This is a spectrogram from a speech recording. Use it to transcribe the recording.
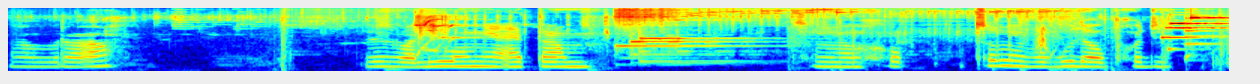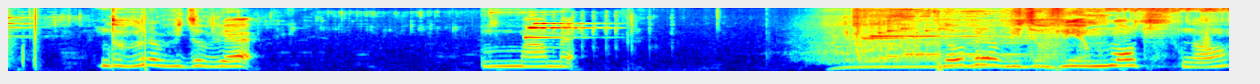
Dobra. Wywaliło mnie tam. Co cho- co mnie w ogóle obchodzi? Dobra, widzowie. Mamy. Dobra, widzowie, mocno.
